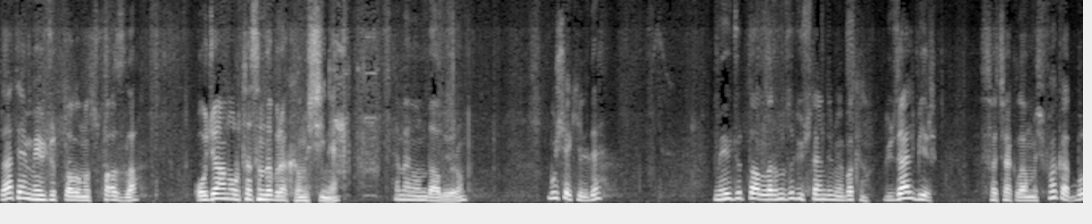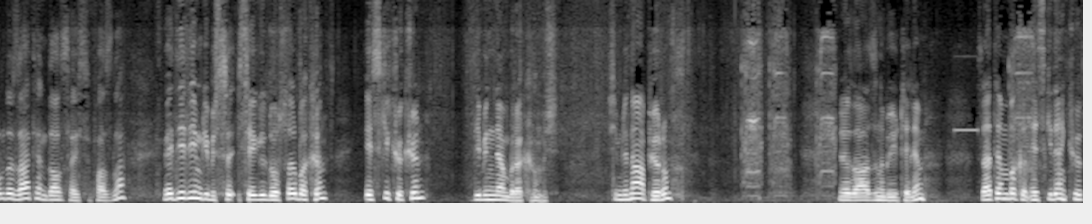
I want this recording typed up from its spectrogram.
Zaten mevcut dalımız fazla. Ocağın ortasında bırakılmış yine. Hemen onu da alıyorum. Bu şekilde mevcut dallarımızı güçlendirmeye bakın. Güzel bir saçaklanmış. Fakat burada zaten dal sayısı fazla. Ve dediğim gibi sevgili dostlar bakın eski kökün dibinden bırakılmış. Şimdi ne yapıyorum? Biraz ağzını büyütelim. Zaten bakın eskiden kök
